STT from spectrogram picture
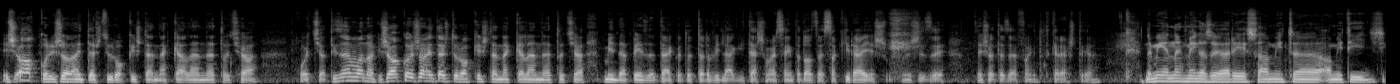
és akkor is aranytestű rockistánnek kell lenned, hogyha hogyha tizen vannak, és akkor is aranytestű rockistennek kell lenned, hogyha minden pénzet elkötötted a világításra, mert szerinted az lesz a király, és, és, izé, és 5000 forintot kerestél. De mi ennek még az olyan része, amit, amit így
